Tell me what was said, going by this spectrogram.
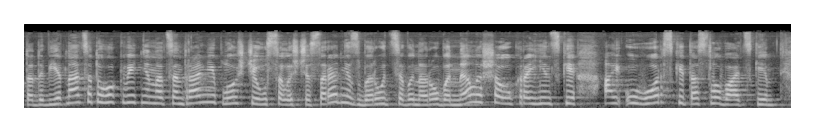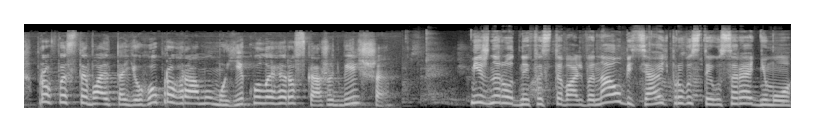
та 19 квітня на центральній площі у селищі Середні зберуться винороби не лише українські, а й угорські та словацькі. Про фестиваль та його програму мої колеги розкажуть більше. Міжнародний фестиваль вина обіцяють провести у середньому.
